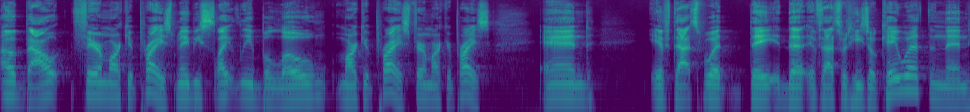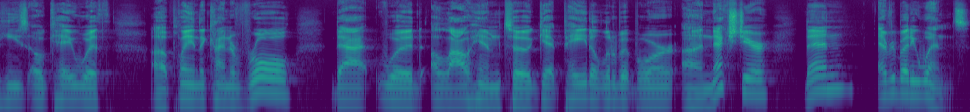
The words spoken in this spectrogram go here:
about fair market price maybe slightly below market price fair market price. And if that's what they that if that's what he's okay with, and then he's okay with uh, playing the kind of role that would allow him to get paid a little bit more uh, next year, then everybody wins.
